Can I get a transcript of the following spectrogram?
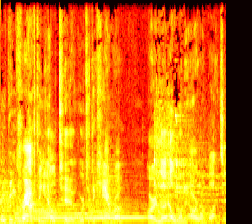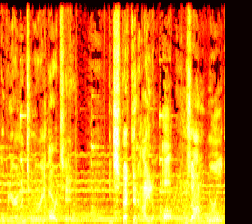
Open crafting L2. Rotate the camera are the L1 and R1 buttons. Open your inventory, R2. Inspect an item, up. Use on world,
